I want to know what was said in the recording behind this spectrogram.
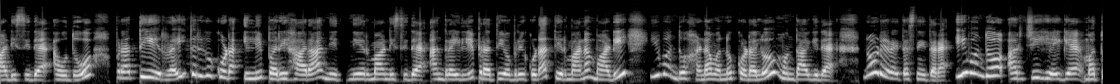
ಮಾಡಿಸಿದೆ. ಹೌದು, ಪ್ರತಿ ರೈತರಿಗೂ ಕೂಡ ಇಲ್ಲಿ ಪರಿಹಾರ ನಿರ್ಮಾಣಿಸಿದೆ. ಅಂದ್ರೆ ಇಲ್ಲಿ ಪ್ರತಿಯೊಬ್ಬರಿಗೂ ಕೂಡ ತೀರ್ಮಾನ ಮಾಡಿ ಈ ಒಂದು ಹಣವನ್ನು ಕೊಡಲು ಮುಂದಾಗಿದೆ. ನೋಡಿ ರೈತ ಸ್ನೇಹಿತರೆ, ಈ ಒಂದು ಅರ್ಜಿ ಹೇಗೆ ಮತ್ತು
